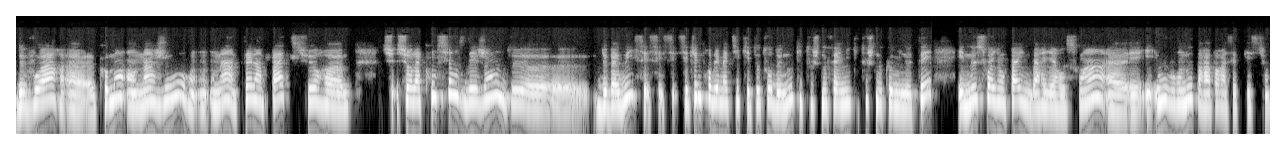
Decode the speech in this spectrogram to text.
de voir euh, comment en un jour, on, on, a un tel impact sur euh, sur la conscience des gens de, euh, de bah oui, c'est une problématique qui est autour de nous, qui touche nos familles, qui touche nos communautés, et ne soyons pas une barrière aux soins euh, et, et ouvrons-nous par rapport à cette question.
